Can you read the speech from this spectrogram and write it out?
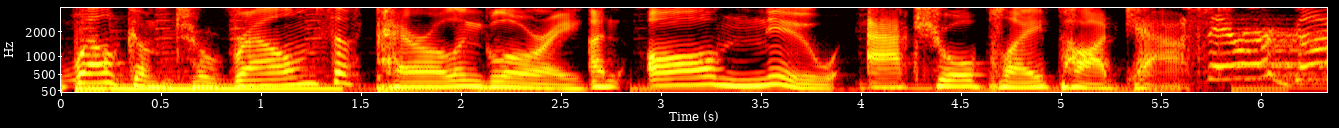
Welcome to Realms of Peril and Glory, an all new actual play podcast. There are guided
